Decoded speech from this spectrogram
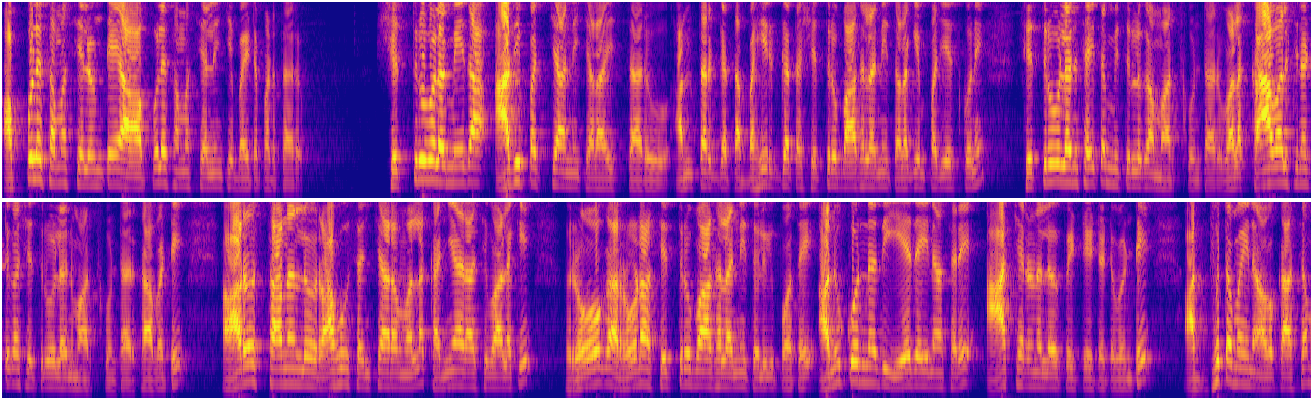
అప్పుల సమస్యలు ఉంటే ఆ అప్పుల సమస్యల నుంచి బయటపడతారు. శత్రువుల మీద ఆధిపత్యాన్ని చలాయిస్తారు. అంతర్గత బహిర్గత శత్రు బాధలన్నీ తొలగింపజేసుకొని శత్రువులను సైతం మిత్రులుగా మార్చుకుంటారు. వాళ్ళకి కావలసినట్టుగా శత్రువులను మార్చుకుంటారు. కాబట్టి ఆరో స్థానంలో రాహు సంచారం వల్ల కన్యారాశి వాళ్ళకి రోగ రుణ శత్రు బాధలన్నీ తొలగిపోతాయి. అనుకున్నది ఏదైనా సరే ఆచరణలో పెట్టేటటువంటి అద్భుతమైన అవకాశం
